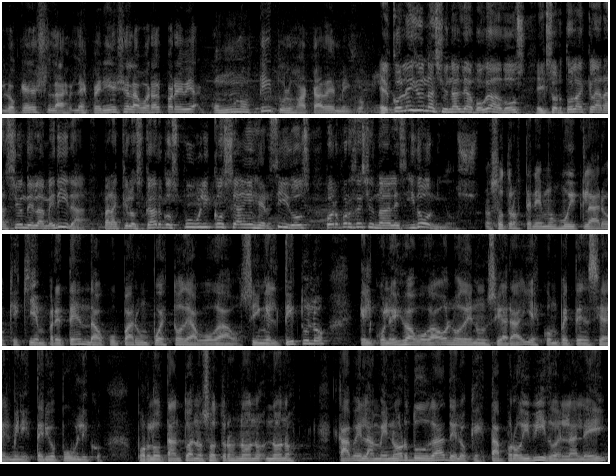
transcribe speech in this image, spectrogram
lo que es la, experiencia laboral previa con unos títulos académicos. El Colegio Nacional de Abogados exhortó la aclaración de la medida para que los cargos públicos sean ejercidos por profesionales idóneos. Nosotros tenemos muy claro que quien pretenda ocupar un puesto de abogado sin el título, el Colegio de Abogados lo denunciará y es competencia del Ministerio Público. Por lo tanto, a nosotros no, no, no nos cabe la menor duda de lo que está prohibido en la ley.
